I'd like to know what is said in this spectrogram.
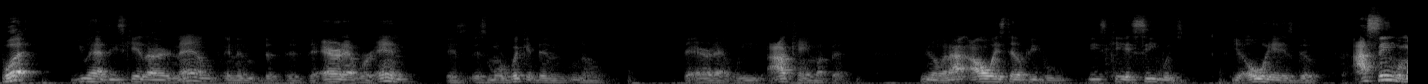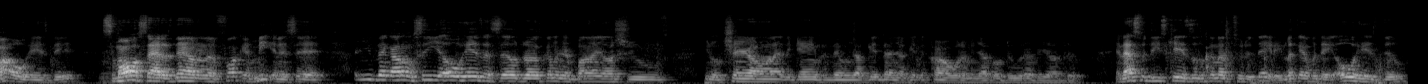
But you have these kids out here now, and the the, the, the era that we're in is is more wicked than you know the era that we I came up in. You know, and I, I always tell people these kids see what your old heads do. I seen what my old heads did. Small sat us down in a fucking meeting and said, "You think I don't see your old heads that sell drugs coming here buying y'all shoes, you know, cheering y'all on at the games, and then when y'all get done, y'all get in the car with them and y'all go do whatever y'all do." And that's what these kids are looking up to today. They look at what they old heads do,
